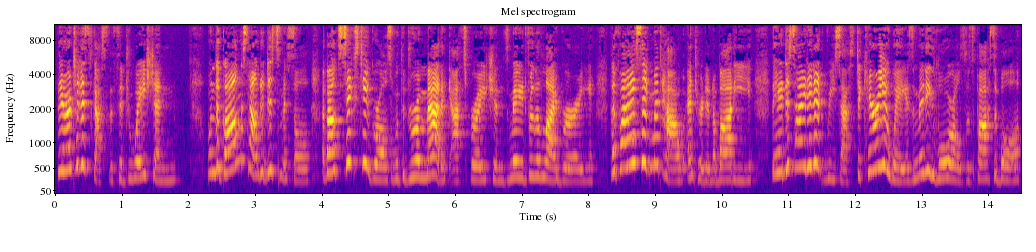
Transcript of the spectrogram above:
there to discuss the situation. When the gong sounded dismissal, about sixty girls with dramatic aspirations made for the library. The Phi Sigma Tau entered in a body. They had decided at recess to carry away as many laurels as possible,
